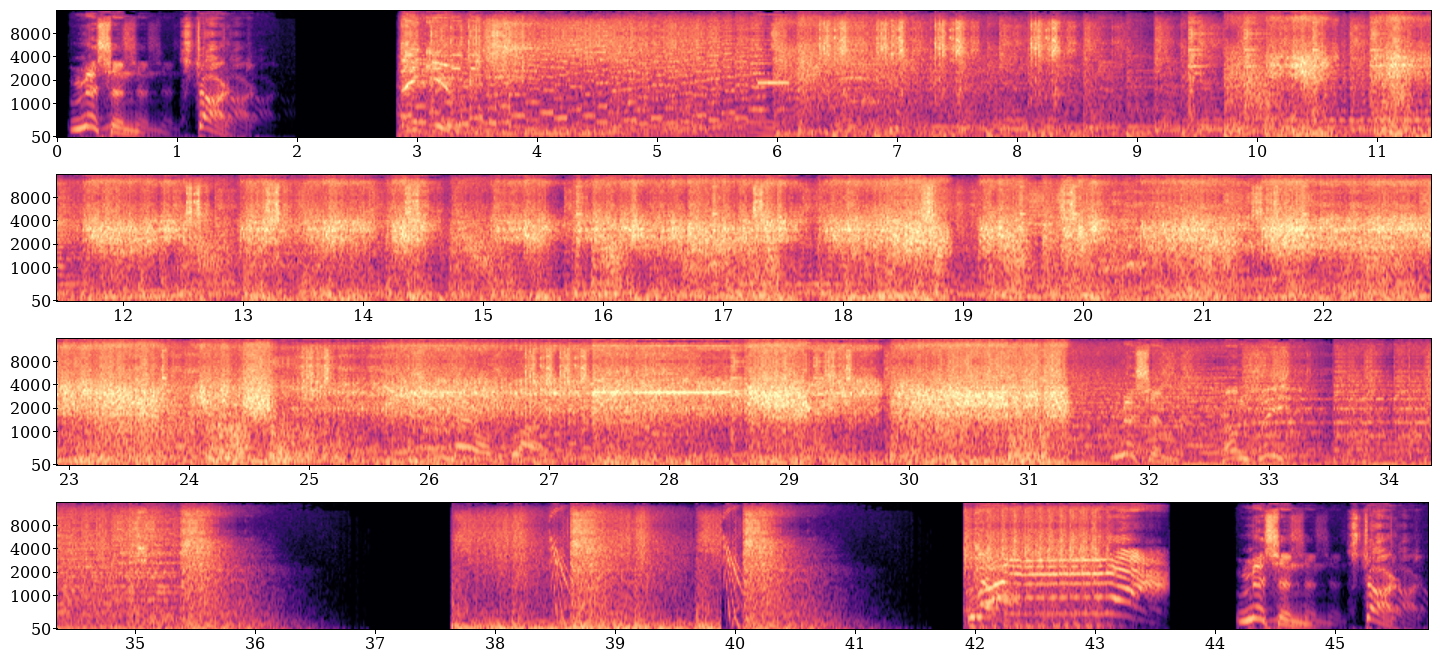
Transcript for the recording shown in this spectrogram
Mission start. Thank you. Mission complete. Mission start.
